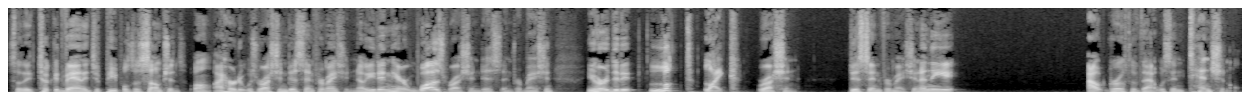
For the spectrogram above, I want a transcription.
So they took advantage of people's assumptions. Well, I heard it was Russian disinformation. No, you didn't hear it was Russian disinformation. You heard that it looked like Russian disinformation. And the outgrowth of that was intentional.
